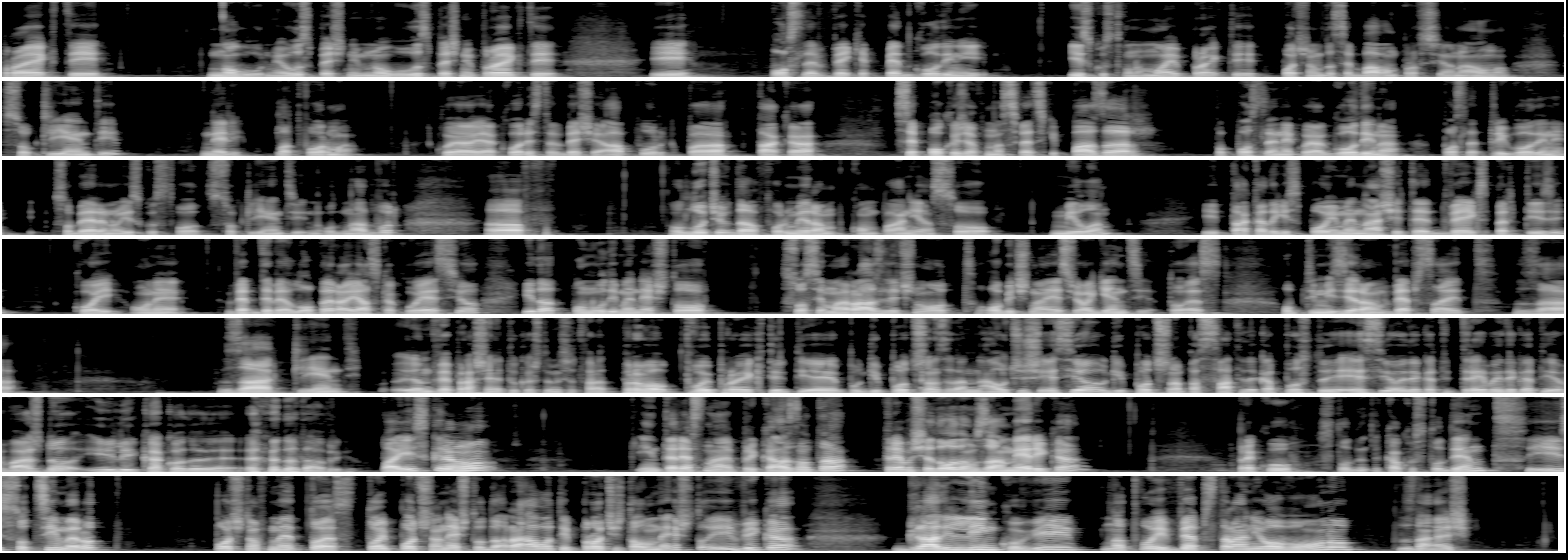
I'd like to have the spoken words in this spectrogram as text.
проекти, многу неуспешни, многу успешни проекти и после веќе 5 години искуство на мои проекти, почнав да се бавам професионално со клиенти, нели, платформа која ја користев беше Upwork, па така се покажав на светски пазар, па после некоја година, после 3 години, соберено искуство со клиенти од надвор, одлучив да формирам компанија со Милан, и така да ги споиме нашите две експертизи, кои он е веб девелопер, а јас како SEO, и да понудиме нешто сосема различно од обична SEO агенција, тоест оптимизиран вебсайт за за клиенти. Имам две прашања тука што ми се отварат. Прво, твои проекти, тие ги почна за да научиш SEO, ги почна па свати дека постои SEO и дека ти треба и дека ти е важно или како да до таа Па искрено, интересна е приказната. Требаше да одам за Америка преку студент, како студент и со цимерот почнавме, тоест тој почна нешто да работи, прочитал нешто и вика гради линкови на твои веб страни ово оно, знаеш,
